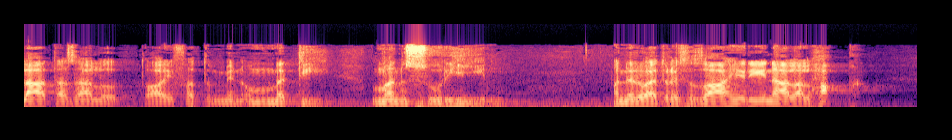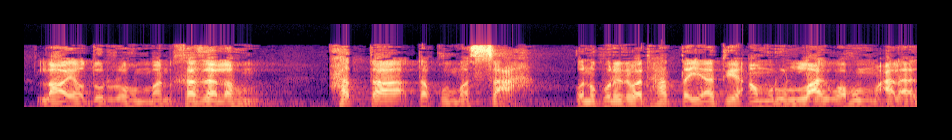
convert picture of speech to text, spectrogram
লা তাজালো তাইফাতুম মিন উম্মতি মানসুরিন। অন্যের রায়ত রয়েছে, জাহিরিন আলাল হক, লা ইয়াদুররুহুম মান খাযালাহুম হাত্তা তাকুম আস-সাহ কোন কোন ইয়াতি আমরুল্লাহ ওয়া হুম আলা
